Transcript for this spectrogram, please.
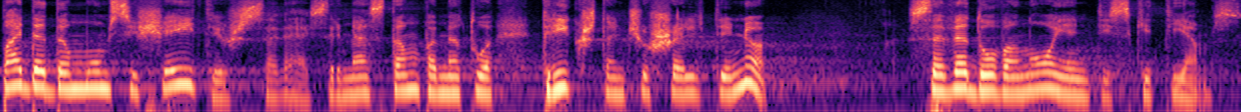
padeda mums išeiti iš savęs ir mes tampame tuo trykštančiu šaltiniu, save dovanojantis kitiems,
